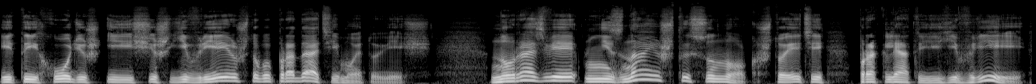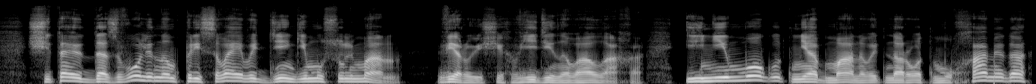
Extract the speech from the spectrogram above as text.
и ты ходишь и ищешь еврея, чтобы продать ему эту вещь. Но разве не знаешь ты, сынок, что эти проклятые евреи считают дозволенным присваивать деньги мусульман, верующих в единого Аллаха, и не могут не обманывать народ Мухаммеда,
